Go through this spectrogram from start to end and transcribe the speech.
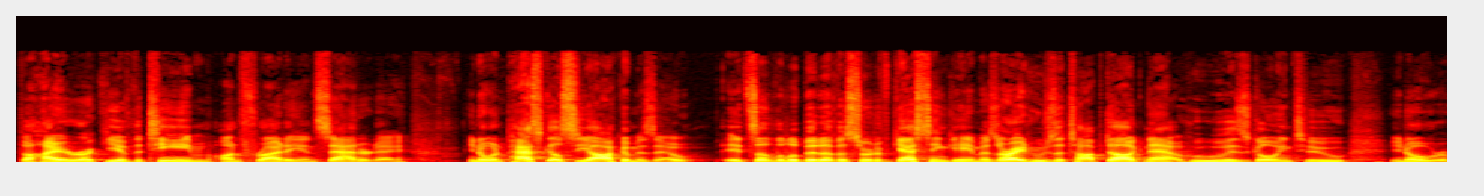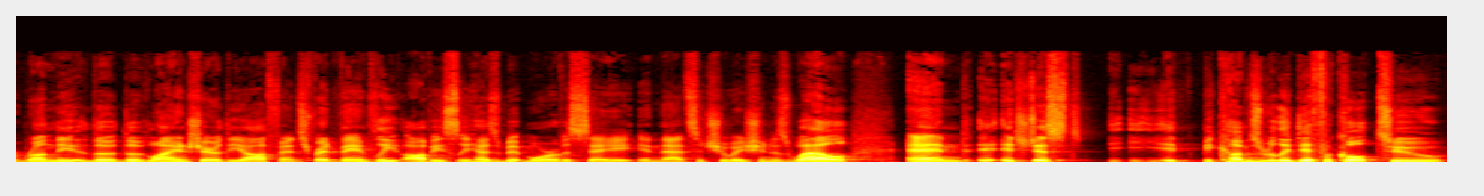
the hierarchy of the team on Friday and Saturday you know, when Pascal Siakam is out, it's a little bit of a sort of guessing game as all right, who's the top dog now? Who is going to, you know, run the, the, the lion's share of the offense? Fred VanVleet obviously has a bit more of a say in that situation as well. And it's just, it becomes really difficult to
